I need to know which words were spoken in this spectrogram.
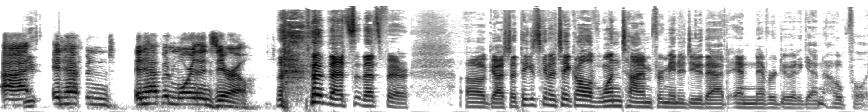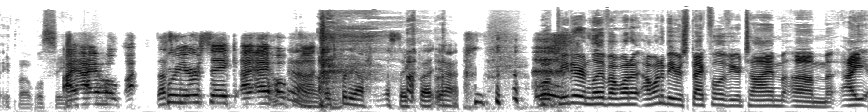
Uh, You- it happened it happened more than zero. that's that's fair. Oh gosh, I think it's gonna take all of one time for me to do that and never do it again. Hopefully, but we'll see. I, I hope I, for your sake, I, I hope Yeah, not. that's pretty optimistic, but yeah. well, Peter and Liv, I want to I want to be respectful of your time. Um, I,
